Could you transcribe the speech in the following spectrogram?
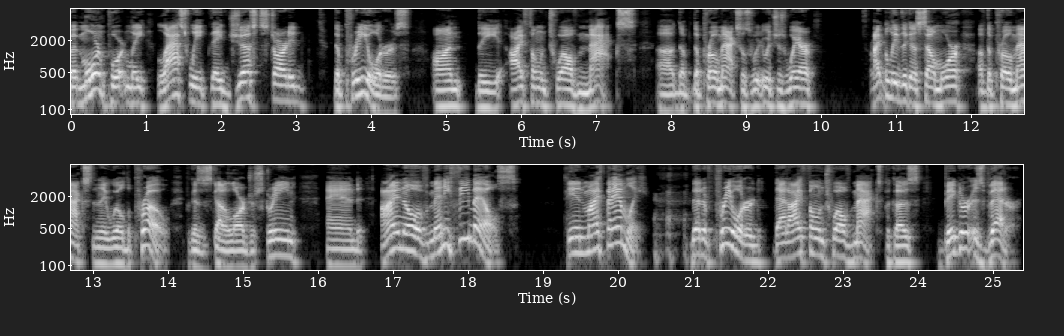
But more importantly, last week they just started the pre-orders on the iPhone 12 Max, uh, the the Pro Max, which is where I believe they're going to sell more of the Pro Max than they will the Pro because it's got a larger screen. And I know of many females in my family that have pre ordered that iPhone 12 Max because bigger is better.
